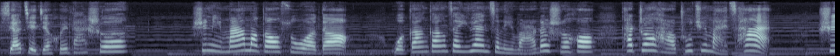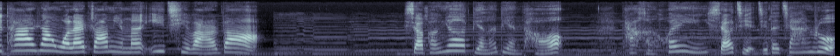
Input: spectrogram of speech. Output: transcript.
小姐姐回答说：“是你妈妈告诉我的。我刚刚在院子里玩的时候，她正好出去买菜。”是他让我来找你们一起玩的。小朋友点了点头，他很欢迎小姐姐的加入，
